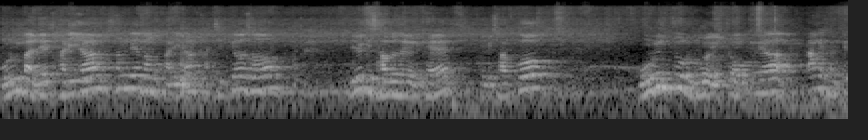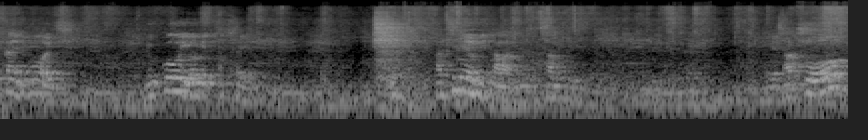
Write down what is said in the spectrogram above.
오른발 내 다리랑 상대방 다리랑 같이 껴서 이렇게 잡아서 이렇게 이렇게 잡고 오른쪽으로 누워 있죠. 어깨가 땅에 닿을 때까지 누워 있어. 눕고 여기 닥쳐 있어. 닥치면 여기 다. 잡고 이렇게 잡고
